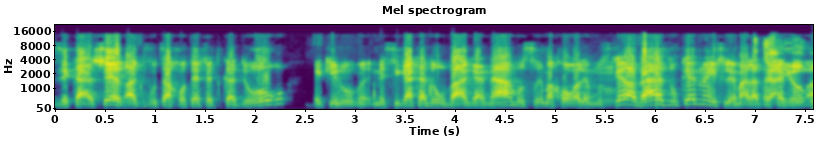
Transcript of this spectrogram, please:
זה כאשר הקבוצה חוטפת כדור, כאילו משיגה כדור בהגנה, מוסרים אחורה למוסקרה, ואז הוא כן מעיף למעלה את הכדור. והיום אבל-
